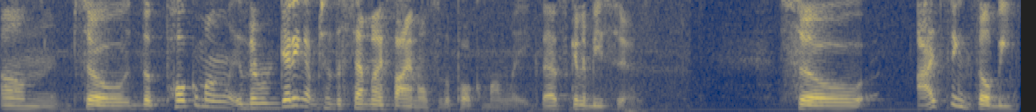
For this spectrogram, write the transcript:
Um, so the Pokemon, they're getting up to the semifinals of the Pokemon League. That's going to be soon. So I think they'll be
